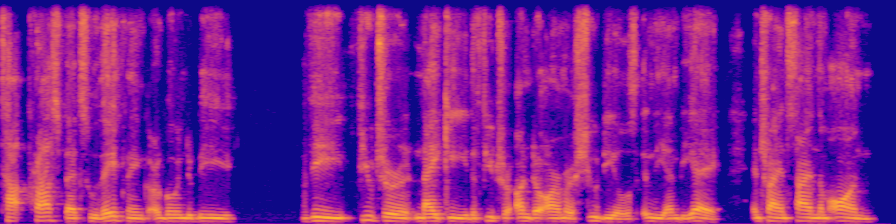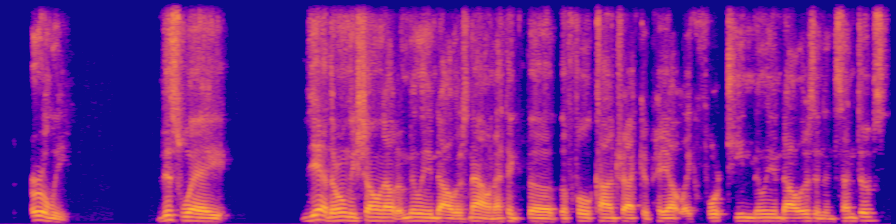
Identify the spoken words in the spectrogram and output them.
top prospects who they think are going to be the future Nike, the future Under Armour shoe deals in the NBA and try and sign them on early. This way, yeah, they're only shelling out a million dollars now, and I think the the full contract could pay out like fourteen million dollars in incentives.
